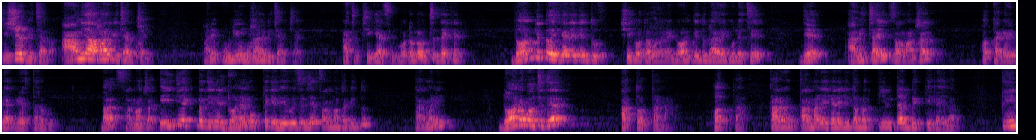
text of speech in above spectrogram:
কিসের বিচার? আমি আমার বিচার চাই। মানে উনি ওনার বিচার চায়। আচ্ছা ঠিক আছে, ঘটনা হচ্ছে দেখেন ডন কিন্তু এখানে কিন্তু সেই কথা বলে নাই। ডন কিন্তু ডাইরেক্ট বলেছে যে আমি চাই সালমান শাহ হত্যাকারীরা গ্রেফতার হোক। বা সালমান শাহ, এই যে একটা জিনিস ডনের মুখ থেকে বের হয়েছে যে সালমান শাহ কিন্তু তার মানে ডনও বলছে যে আত্মহত্যা না, হত্যা। তার তার মানে এখানে কিন্তু আমরা তিনটা ব্যক্তি পেলাম তিন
